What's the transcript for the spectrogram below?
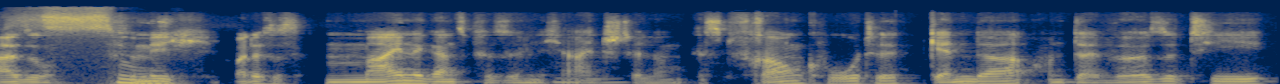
Also so. für mich, weil das ist meine ganz persönliche mhm. Einstellung, ist Frauenquote, Gender und Diversity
